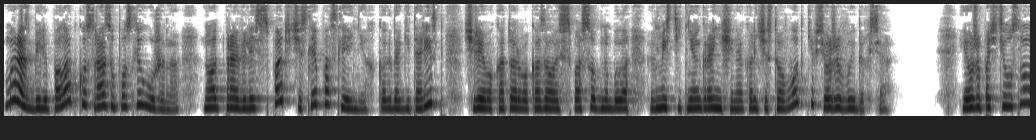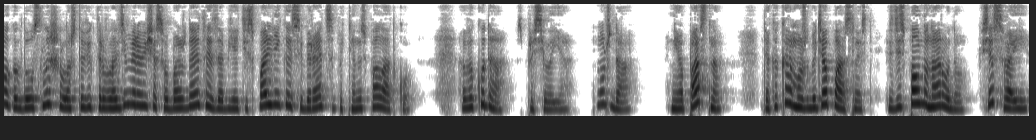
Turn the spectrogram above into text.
Мы разбили палатку сразу после ужина, но отправились спать в числе последних, когда гитарист, чрево которого, казалось, способно было вместить неограниченное количество водки, все же выдохся. Я уже почти уснула, когда услышала, что Виктор Владимирович освобождается из объятий спальника и собирается покинуть палатку. «А вы куда?» — спросила я. «Нужда». «Не опасно?» «Да какая может быть опасность? Здесь полно народу. Все свои».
